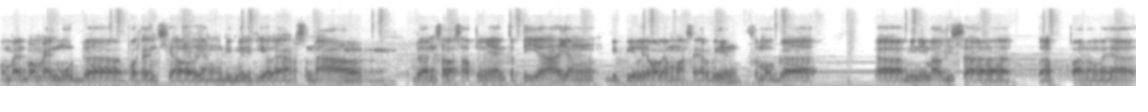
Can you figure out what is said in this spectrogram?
pemain-pemain muda potensial yang dimiliki oleh Arsenal hmm, dan betul. salah satunya yang Ketia yang dipilih oleh Mas Erwin. Semoga uh, minimal bisa apa namanya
